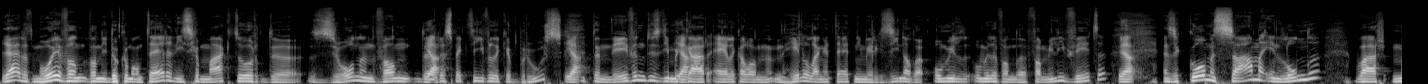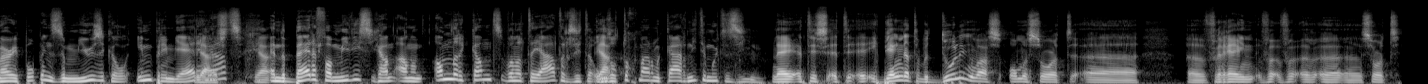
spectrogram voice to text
Ja, en het mooie van, van die documentaire, die is gemaakt door de zonen van de Ja. respectievelijke broers. Ja. De neven dus, die Ja. elkaar eigenlijk al een, een hele lange tijd niet meer gezien hadden, omwille, omwille van de familieveten. ja, En ze komen samen in Londen, waar Mary Poppins de musical in première Juist, gaat. En de beide families gaan aan een andere kant van het theater zitten, om zo toch maar elkaar niet te moeten zien. nee, het is, het, ik denk dat de bedoeling was om een soort vereen, ver- ver- eh, eh, soort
